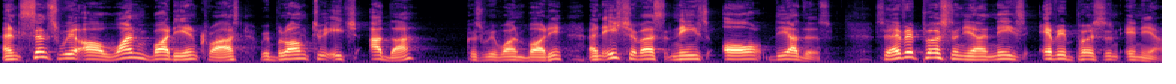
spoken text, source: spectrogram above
And since we are one body in Christ, we belong to each other because we're one body, and each of us needs all the others. So every person here needs every person in here.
